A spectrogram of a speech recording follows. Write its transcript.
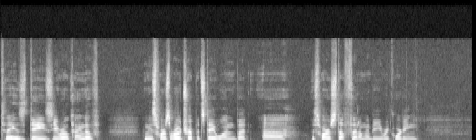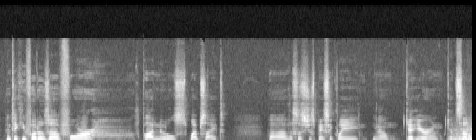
today is day zero, kind of. I mean, as far as the road trip, it's day one, but uh, as far as stuff that I'm going to be recording and taking photos of for Pod Noodles website, uh, this is just basically, you know, get here and get settled.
